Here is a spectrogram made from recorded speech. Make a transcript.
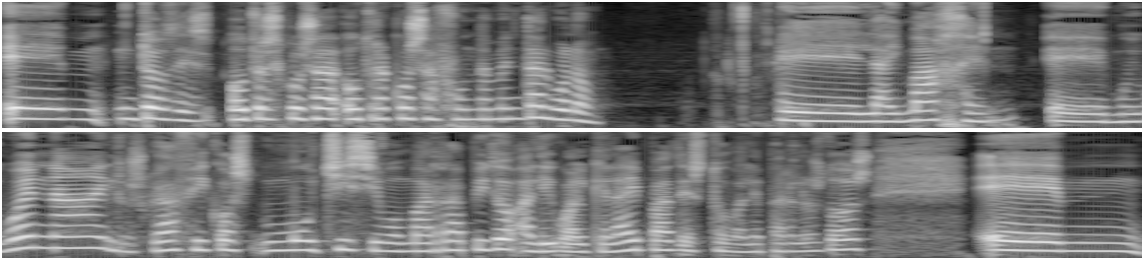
Em, entonces, otras cosas, otra cosa fundamental, bueno, eh, la imagen eh, muy buena y los gráficos muchísimo más rápido, al igual que el iPad, esto vale para los dos. Em,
